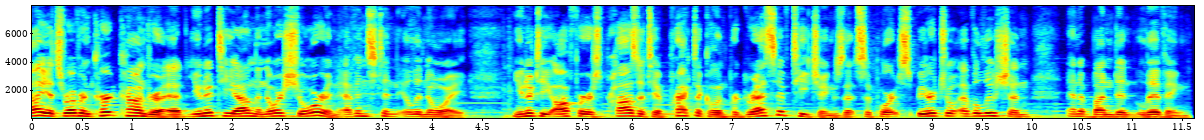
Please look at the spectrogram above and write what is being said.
Hi, it's Reverend Kurt Condra at Unity on the North Shore in Evanston, Illinois. Unity offers positive, practical, and progressive teachings that support spiritual evolution and abundant living.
